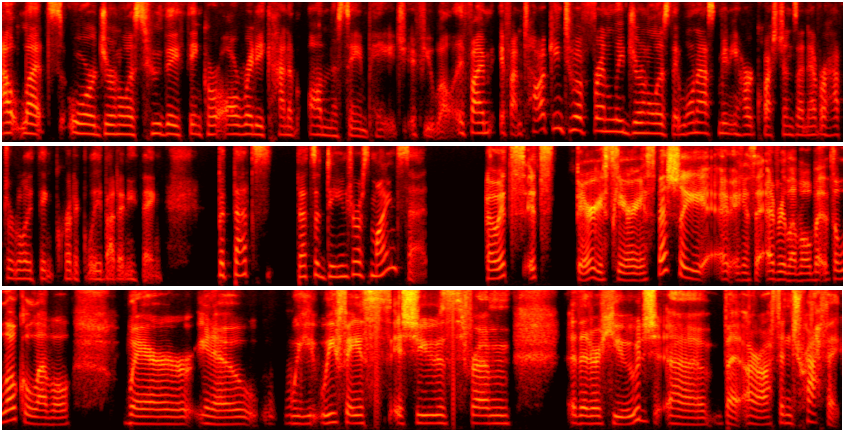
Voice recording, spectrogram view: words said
outlets or journalists who they think are already kind of on the same page if you will if i'm if i'm talking to a friendly journalist they won't ask me any hard questions i never have to really think critically about anything but that's that's a dangerous mindset oh it's it's very scary, especially I guess at every level, but at the local level, where you know we we face issues from that are huge, uh, but are often traffic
